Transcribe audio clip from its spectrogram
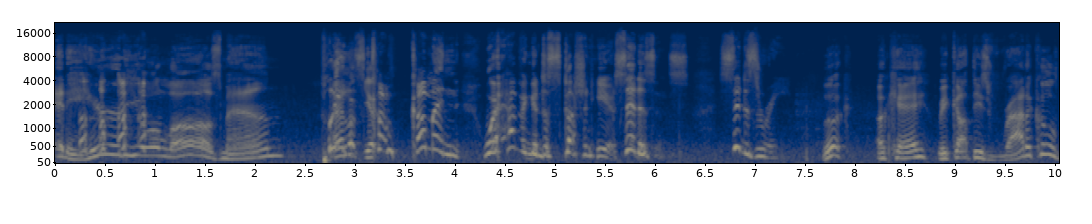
Adhere to your laws, man. Please look, you- come, come in. We're having a discussion here, citizens, citizenry. Look, okay, we got these radical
